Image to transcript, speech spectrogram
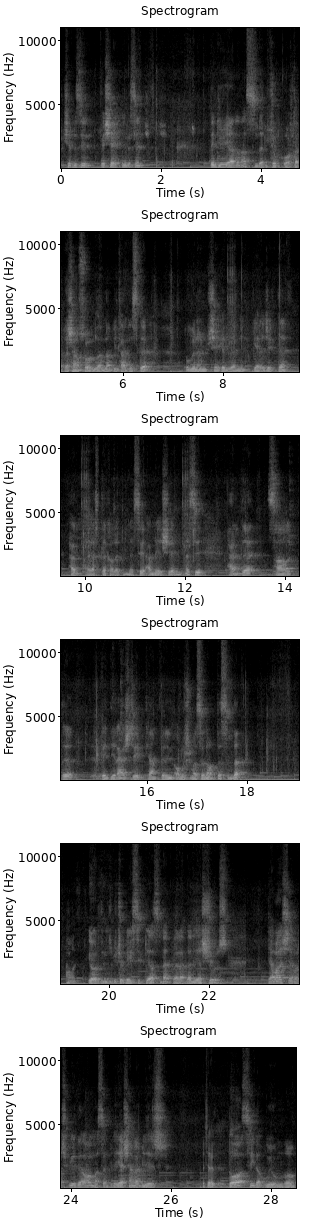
ülkemizin ve şehrimizin ve dünyanın aslında birçok ortaklaşan sorunlarından bir tanesi de bugünün şehirlerinin gelecekte hem hayatta kalabilmesi hem de yaşayabilmesi hem de sağlıklı ve dirençli kentlerin oluşması noktasında. Ama gördüğünüz birçok eksikliği aslında hep beraber yaşıyoruz. Yavaş yavaş bir de olmasa bile yaşanabilir, doğasıyla uyumlu,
